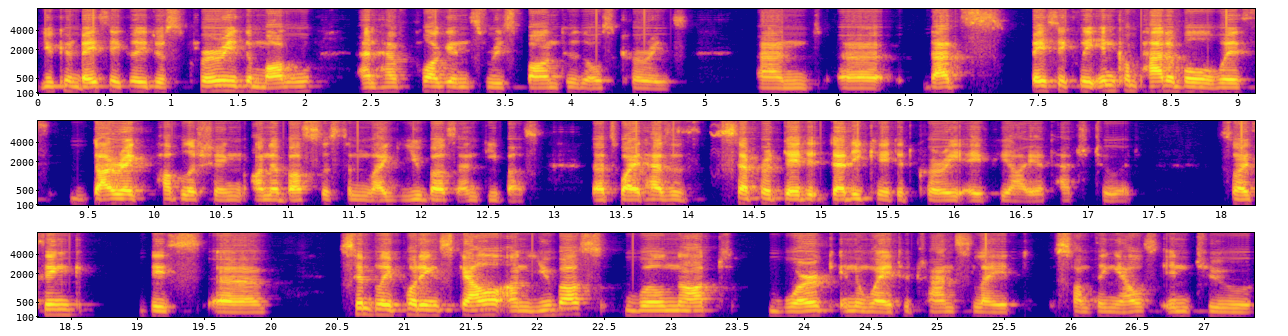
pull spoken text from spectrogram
you can basically just query the model and have plugins respond to those queries. And uh, that's basically incompatible with direct publishing on a bus system like UBus and DBus. That's why it has a separate dedicated query API attached to it. So I think this uh, simply putting Scal on UBus will not work in a way to translate something else into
